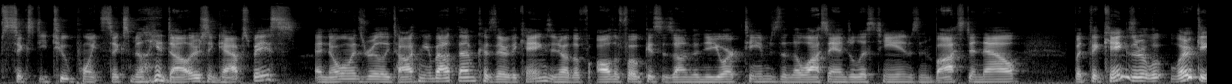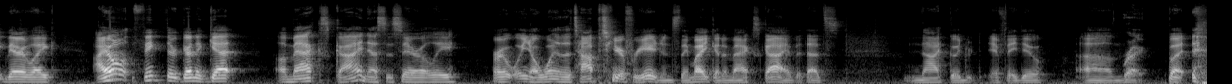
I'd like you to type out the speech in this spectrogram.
$62.6 million in cap space and no one's really talking about them because they're the Kings. You know, the, all the focus is on the New York teams and the Los Angeles teams and Boston now. But the Kings are l- lurking there. Like, I don't think they're going to get a max guy necessarily, or, you know, one of the top tier free agents. They might get a max guy, but that's not good if they do. Um, Right. But,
